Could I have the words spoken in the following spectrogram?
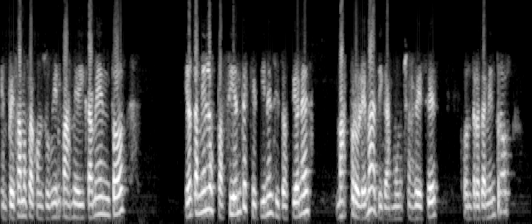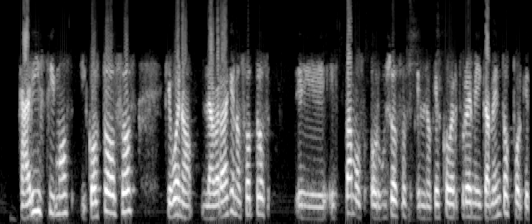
empezamos a consumir más medicamentos, sino también los pacientes que tienen situaciones más problemáticas muchas veces, con tratamientos carísimos y costosos, que bueno, la verdad que nosotros eh, estamos orgullosos en lo que es cobertura de medicamentos porque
